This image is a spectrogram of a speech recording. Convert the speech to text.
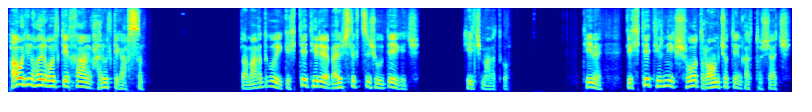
Паул энэ хоёр гуйлдынхаа хариултыг авсан. За магадгүй гэхдээ тэр баримтлагдсан шүү дээ гэж хэлж магадгүй. Тийм ээ. Гэхдээ тэрнийг шууд ромчуудын гар тушааж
